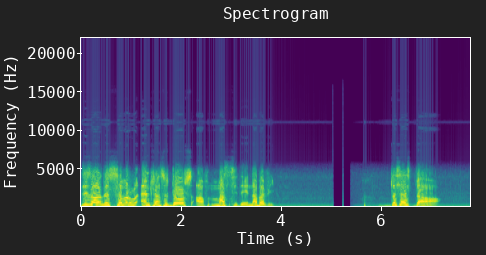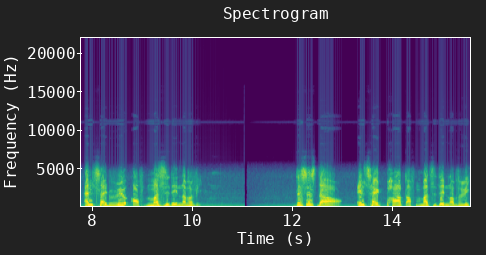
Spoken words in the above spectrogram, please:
These are the several entrance doors of Masjid Nabawi. This is the inside view of Masjid Nabawi. This is the inside part of Masjid Nabawi.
